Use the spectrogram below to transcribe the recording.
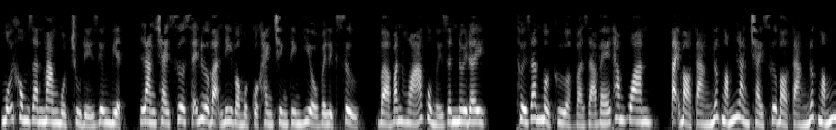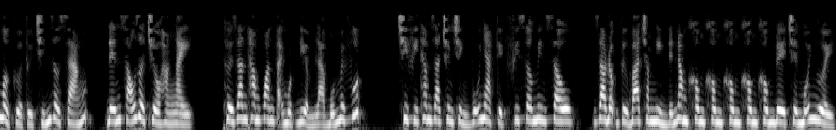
mỗi không gian mang một chủ đề riêng biệt, làng trài xưa sẽ đưa bạn đi vào một cuộc hành trình tìm hiểu về lịch sử và văn hóa của người dân nơi đây. Thời gian mở cửa và giá vé tham quan, tại bảo tàng nước mắm làng trài xưa bảo tàng nước mắm mở cửa từ 9 giờ sáng đến 6 giờ chiều hàng ngày. Thời gian tham quan tại một điểm là 40 phút. Chi phí tham gia chương trình vũ nhạc kịch Fisher Min Show, dao động từ 300.000 đến 500.000 D trên mỗi người.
